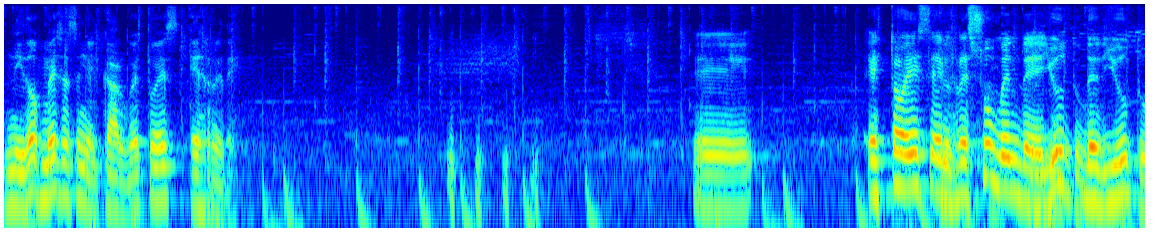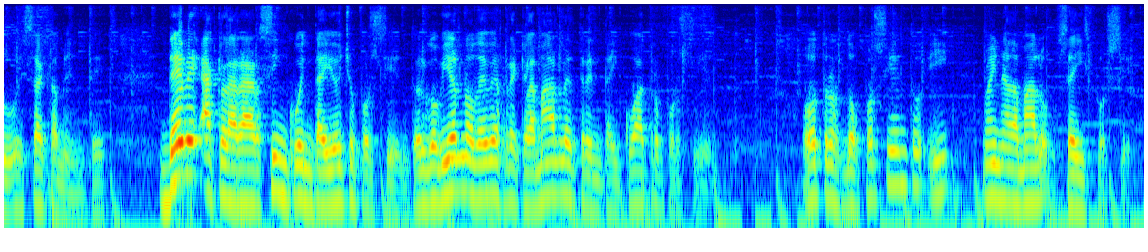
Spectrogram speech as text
Ni dos meses en el cargo. Esto es RD. Eh, esto es el resumen de, YouTube. de YouTube, exactamente. Debe aclarar 58%. El gobierno debe reclamarle 34%. Otros 2% y no hay nada malo, 6%.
